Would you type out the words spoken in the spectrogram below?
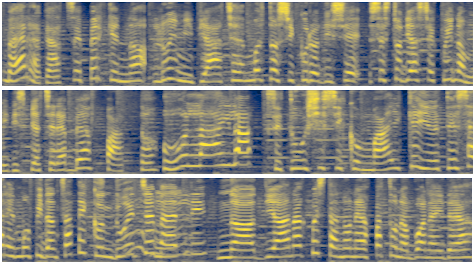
Beh, ragazze, perché no? Lui mi piace, è molto sicuro di sé. Se studiasse qui non mi dispiacerebbe affatto. Oh, Laila! Se tu uscissi con Mike, io e te saremmo fidanzate con due gemelli. No, Diana, questa non è affatto una buona idea.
